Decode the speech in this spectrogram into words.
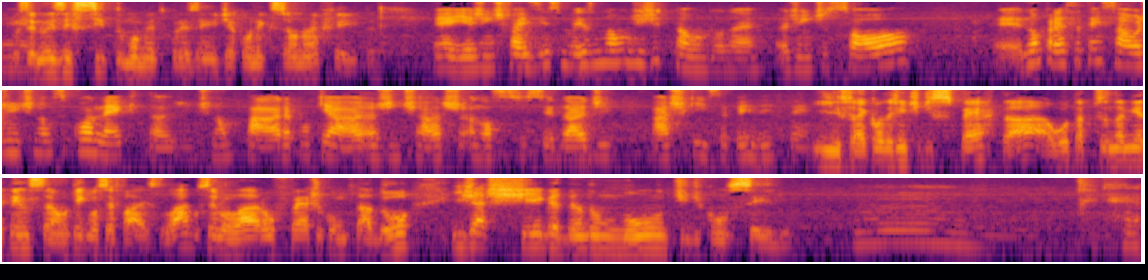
É. Você não exercita o momento presente, a conexão não é feita. É, e a gente faz isso mesmo não digitando, né? A gente só é, não presta atenção, a gente não se conecta, a gente não para, porque a, a gente acha, a nossa sociedade Acho que isso é perder tempo. Isso, aí quando a gente desperta, ah, o outro tá precisando da minha atenção. O que, que você faz? Larga o celular ou fecha o computador e já chega dando um monte de conselho. Hum.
